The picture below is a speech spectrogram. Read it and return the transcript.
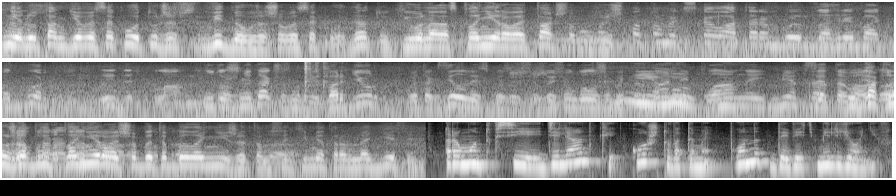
Не, ну там, где высоко, тут же видно уже, что высоко. Да? Тут его надо спланировать так, чтобы... Мы же потом экскаватором будем загребать под борт, он выйдет плавно. Ну, тоже не так, что, смотри, бордюр вы так сделали сквозь все. То есть он должен быть Не, нормальный, ну, плавный. метра- с этого. Ну так от- нужно от- будет от- планировать, от- чтобы это было ниже, там сантиметров на 10. Ремонт всієї ділянки коштуватиме понад 9 мільйонів.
